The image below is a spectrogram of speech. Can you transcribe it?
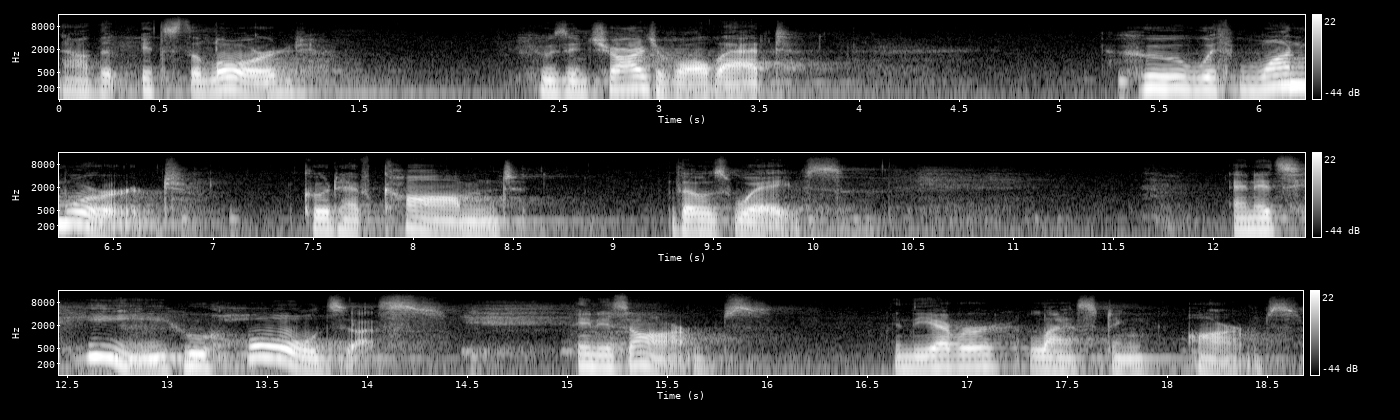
Now, that it's the Lord who's in charge of all that, who with one word could have calmed those waves. And it's He who holds us in His arms, in the everlasting arms.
